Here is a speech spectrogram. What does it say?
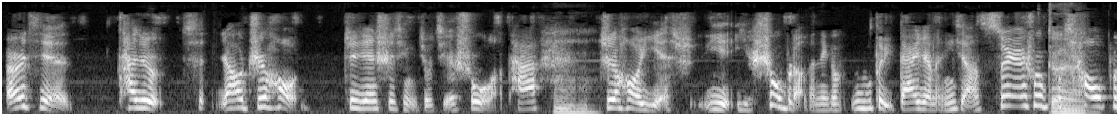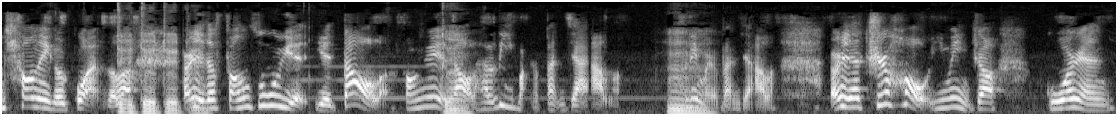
而且他就，然后之后这件事情就结束了，他之后也是也也受不了在那个屋子里待着了。你想，虽然说不敲不敲那个管子了，对对对，而且他房租也也到了，房约也到了，他立马就搬家了，立马就搬家了。而且他之后，因为你知道国人。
